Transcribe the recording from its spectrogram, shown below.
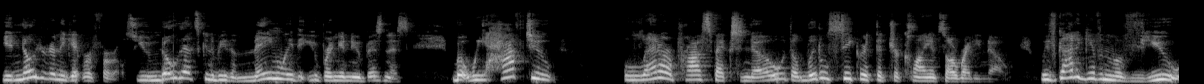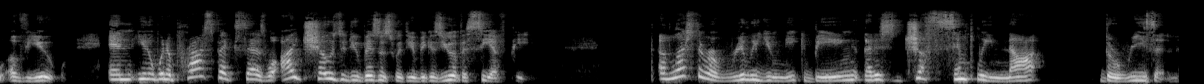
you know, you're going to get referrals. You know, that's going to be the main way that you bring in new business. But we have to let our prospects know the little secret that your clients already know. We've got to give them a view of you. And, you know, when a prospect says, Well, I chose to do business with you because you have a CFP, unless they're a really unique being, that is just simply not the reason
